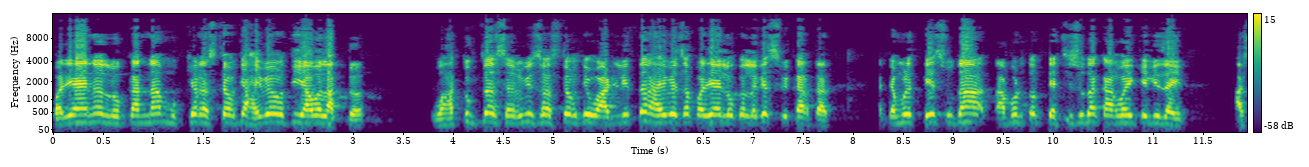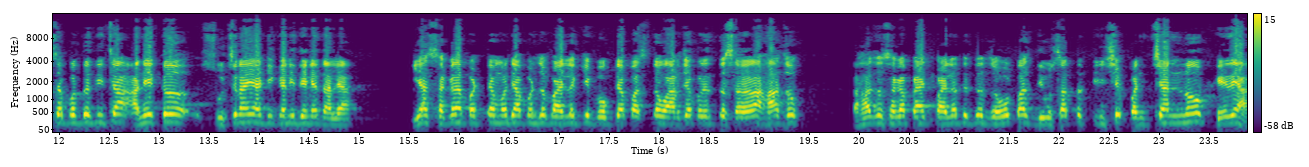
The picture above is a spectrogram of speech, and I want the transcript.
पर्यायानं लोकांना मुख्य रस्त्यावरती हायवेवरती यावं लागतं. वाहतूक जर सर्व्हिस रस्त्यावरती वाढली तर हायवेचा पर्याय लोक लगेच स्वीकारतात. त्यामुळे ते सुद्धा ताबडतोब त्याची सुद्धा कारवाई केली जाईल. अशा पद्धतीच्या अनेक सूचना या ठिकाणी देण्यात आल्या. या सगळ्या पट्ट्यामध्ये आपण जर पाहिलं की बोगद्यापासून वारज्यापर्यंत सगळा हा जो हा जो सगळा पॅच पाहिला तर जवळपास दिवसात तीनशे पंच्याण्णव फेऱ्या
